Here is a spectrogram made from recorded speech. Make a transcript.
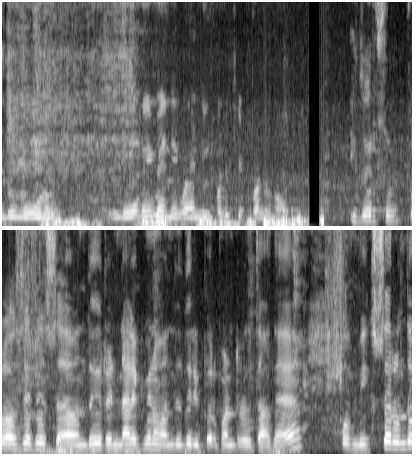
இது மூணு. இது மூணையுமே இன்னைக்கு வைண்டிங் பண்ணி ஃபிட் பண்ணணும். இது ஒரு ஃபுட் ப்ராசஸ் வந்து ரெண்டு நாளைக்கு மேலே வந்தது ரிப்பேர் பண்ணுறதுக்காக இப்போ மிக்சர் வந்து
